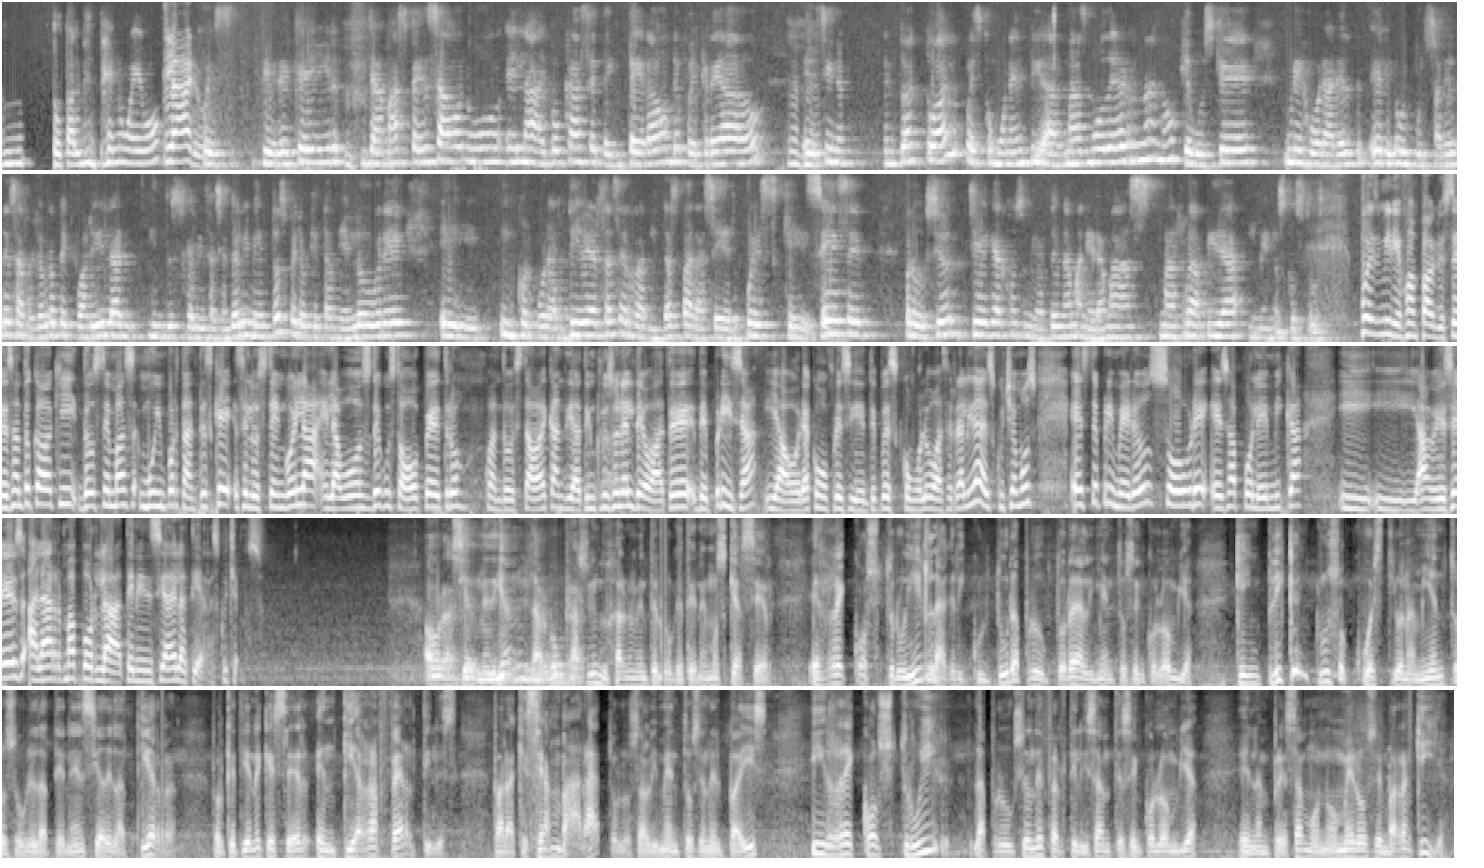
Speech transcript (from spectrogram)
totalmente nuevo, claro. pues tiene que ir ya más pensado no en la época setentera donde fue creado, el cine actual, pues como una entidad más moderna, ¿no? que busque mejorar el, o impulsar el desarrollo agropecuario y la industrialización de alimentos, pero que también logre eh, incorporar diversas herramientas para hacer pues que ese producción llegue al consumidor de una manera más, más rápida y menos costosa. Pues mire, Juan Pablo, ustedes han tocado aquí dos temas muy importantes que se los tengo en la, en la voz de Gustavo Petro cuando estaba de candidato, incluso en el debate de, Prisa, y ahora como presidente, pues cómo lo va a hacer realidad. Escuchemos este primero sobre esa polémica y, y a veces alarma por la tenencia de la tierra. Escuchemos. Ahora, hacia el mediano y largo plazo, indudablemente lo que tenemos que hacer es reconstruir la agricultura productora de alimentos en Colombia, que implica incluso cuestionamientos sobre la tenencia de la tierra, porque tiene que ser en tierras fértiles para que sean baratos los alimentos en el país y reconstruir la producción de fertilizantes en Colombia en la empresa Monómeros en Barranquilla.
